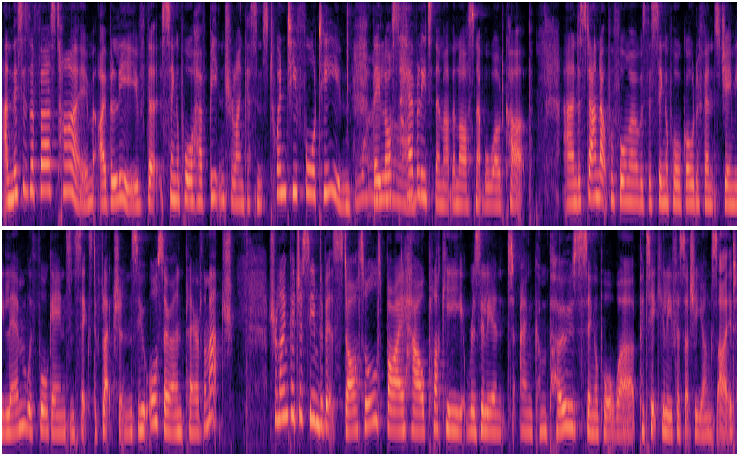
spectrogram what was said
And this is the first time, I believe, that Singapore have beaten Sri Lanka since 2014. They lost ah. heavily to them at the last Netball World Cup. And a standout performer was the Singapore goal defence Jamie Lim with four gains and six deflections, who also earned player of the match. Sri Lanka just seemed a bit startled by how plucky, resilient, and composed Singapore were, particularly for such a young side.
